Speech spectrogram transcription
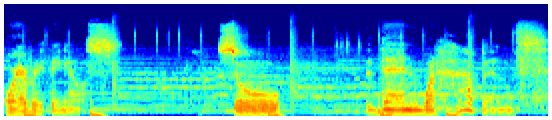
or everything else. So then what happens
